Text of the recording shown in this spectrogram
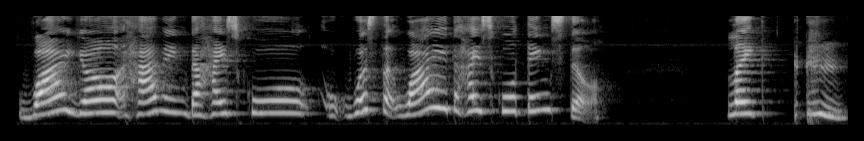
Why y'all having the high school what's the why the high school thing still? Like you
